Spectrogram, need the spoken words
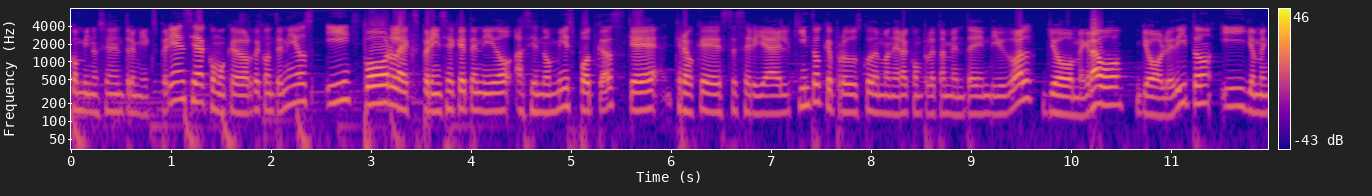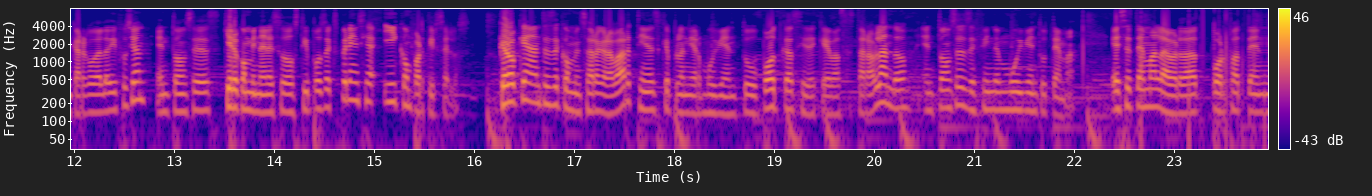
combinación entre mi experiencia como creador de contenidos y por la experiencia que he tenido haciendo mis podcasts, que creo que este sería el quinto que produzco de manera completamente individual. Yo me grabo, yo lo edito y yo me encargo de la difusión. Entonces quiero combinar esos dos tipos de experiencia y compartírselos. Creo que antes de comenzar a grabar tienes que planear muy bien tu podcast y de qué vas a estar hablando, entonces define muy bien tu tema. Ese tema, la verdad, porfa, ten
